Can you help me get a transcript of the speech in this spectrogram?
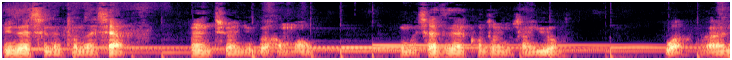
愿在神的同在下，让你今晚有个好梦。我们下次在空中与相遇哦，晚安。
